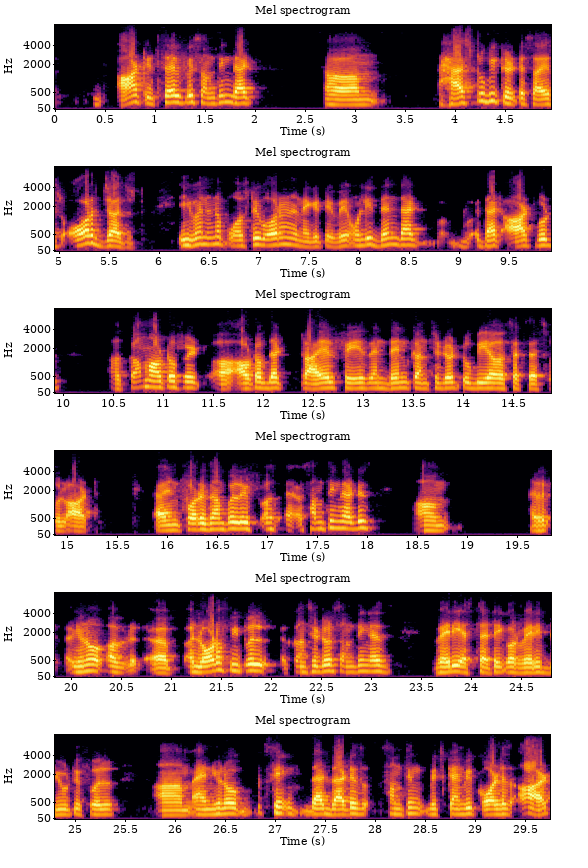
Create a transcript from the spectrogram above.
art itself is something that um, has to be criticized or judged, even in a positive or in a negative way. Only then that that art would uh, come out of it, uh, out of that trial phase, and then considered to be a successful art. And for example, if uh, something that is um, you know a, a, lot of people consider something as very aesthetic or very beautiful um, and you know think that that is something which can be called as art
